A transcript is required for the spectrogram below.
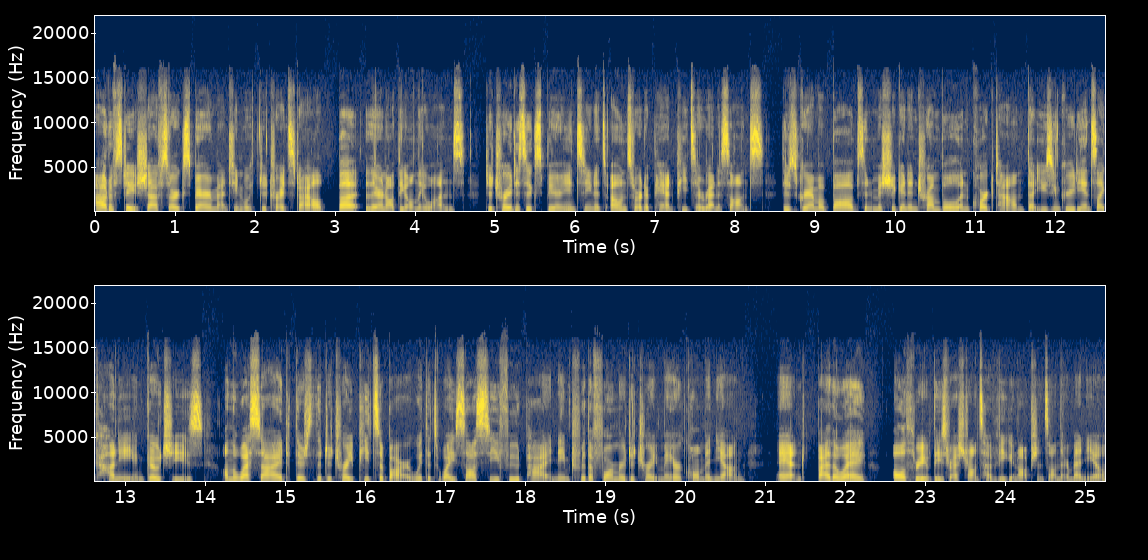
Out of state chefs are experimenting with Detroit style, but they're not the only ones. Detroit is experiencing its own sort of pan pizza renaissance. There's Grandma Bob's in Michigan and Trumbull and Corktown that use ingredients like honey and goat cheese. On the west side, there's the Detroit Pizza Bar with its white sauce seafood pie named for the former Detroit Mayor Coleman Young. And, by the way, all three of these restaurants have vegan options on their menu.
